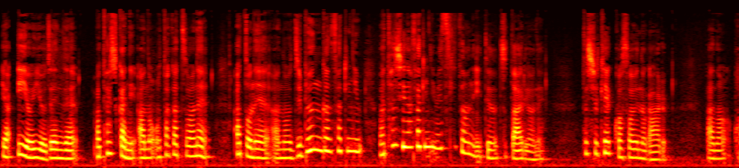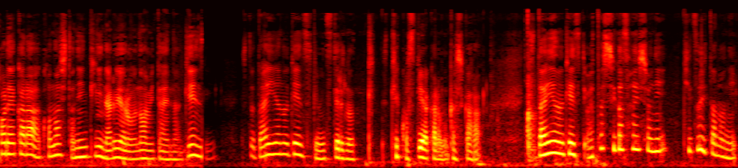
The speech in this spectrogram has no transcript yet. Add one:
いや、いいよいいよ、全然。まあ、確かに、あの、おたかつはね、あとね、あの、自分が先に、私が先に見つけたのにっていうのちょっとあるよね。私は結構そういうのがある。あの、これからこの人人気になるやろうな、みたいな、現ちょっとダイヤの原石見つけるの結構好きやから昔から。ダイヤの原石、私が最初に気づいたのに、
